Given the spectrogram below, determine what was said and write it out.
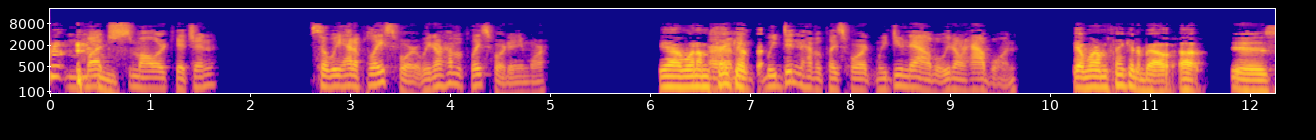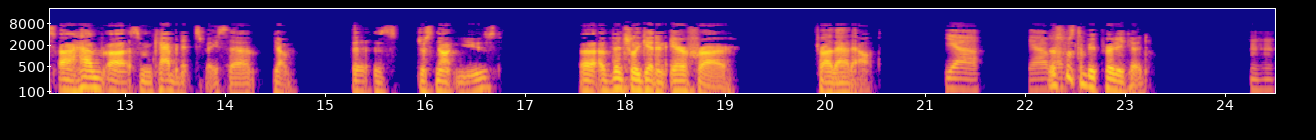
much smaller kitchen. So we had a place for it. We don't have a place for it anymore. Yeah, what I'm Or, I thinking, mean, we didn't have a place for it. We do now, but we don't have one. yeah, what I'm thinking about uh, is I have uh, some cabinet space that you know that is just not used. Uh, eventually, get an air fryer. Try that out. Yeah, yeah. They're supposed to be pretty good. Mhm.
